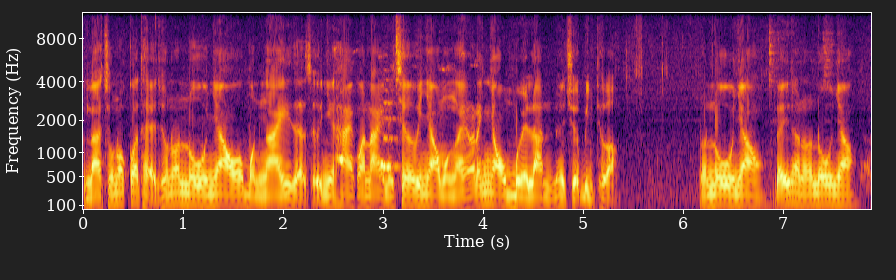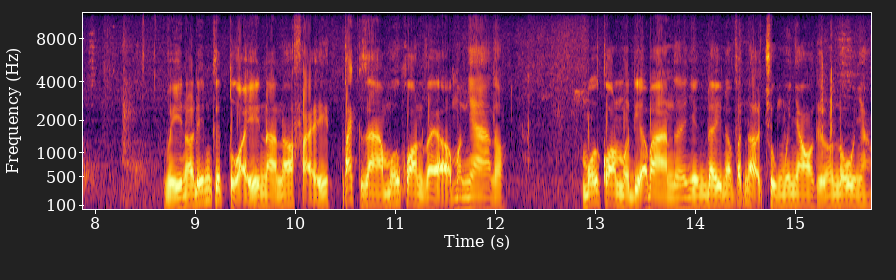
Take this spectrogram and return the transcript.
là chúng nó có thể chúng nó nô nhau một ngày, giả sử như hai con này nó chơi với nhau một ngày, nó đánh nhau 10 lần là chuyện bình thường. Nó nô nhau, đấy là nó nô nhau. Vì nó đến cái tuổi là nó phải tách ra mỗi con về ở một nhà rồi. Mỗi con một địa bàn rồi, nhưng đây nó vẫn ở chung với nhau thì nó nô nhau.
